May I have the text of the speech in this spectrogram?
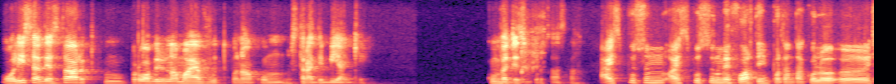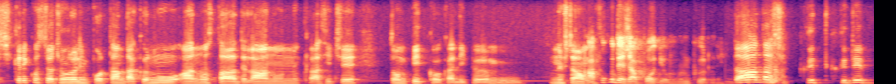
o listă de start cum probabil n-am mai avut până acum Strade Bianche. Cum vedeți cursa asta? Ai spus, un, ai spus un nume foarte important acolo uh, și cred că o să joace un rol important, dacă nu anul ăsta de la anul în clasice, Tom Pitcock, adică nu știu, am... A făcut deja podium în cârne. Da, da, și cât, cât, de,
